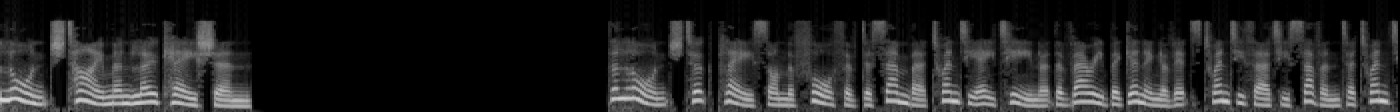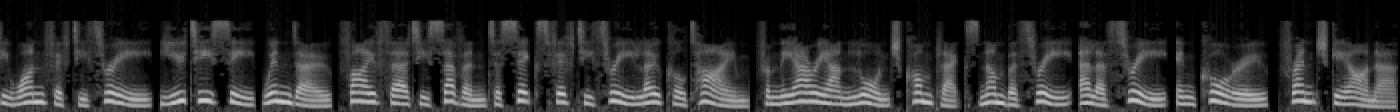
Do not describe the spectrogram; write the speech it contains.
Launch time and location. The launch took place on 4 December 2018 at the very beginning of its 2037–2153 UTC window 537 to 653 local time from the Ariane Launch Complex No. 3 ELA-3 in Kourou, French Guiana.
